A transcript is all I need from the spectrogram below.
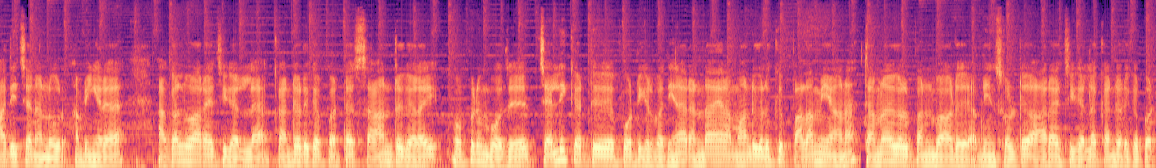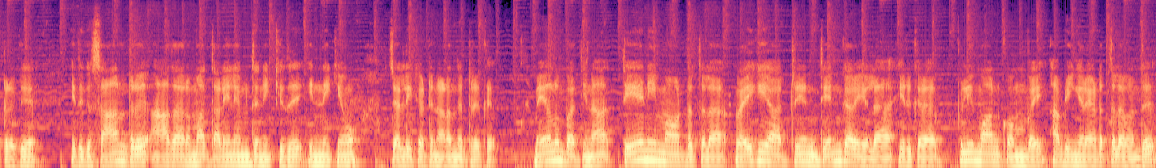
ஆதிச்சநல்லூர் அப்படிங்கிற அகழ்வாராய்ச்சிகளில் கண்டெடுக்கப்பட்ட சான்றுகளை ஒப்பிடும்போது ஜல்லிக்கட்டு போட்டிகள் பார்த்தீங்கன்னா ரெண்டாயிரம் ஆண்டுகளுக்கு பழமையான தமிழர்கள் பண்பாடு அப்படின்னு சொல்லிட்டு ஆராய்ச்சிகளில் கண்டெடுக்கப்பட்டிருக்கு. இதுக்கு சான்று ஆதாரமாக தலைநிமித்து நிமிர்ந்து நிற்குது இன்றைக்கும் ஜல்லிக்கட்டு நடந்துட்டுருக்கு. மேலும் பார்த்தீங்கன்னா தேனி மாவட்டத்தில் வைகை ஆற்றின் தென்கரையில் இருக்கிற புலிமான் கொம்பை அப்படிங்கிற இடத்துல வந்து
